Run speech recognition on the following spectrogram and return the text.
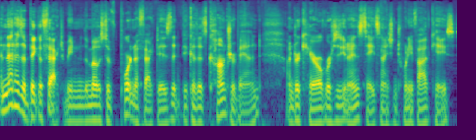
And that has a big effect. I mean, the most important effect is that because it's contraband under Carroll versus United States, 1925 case,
